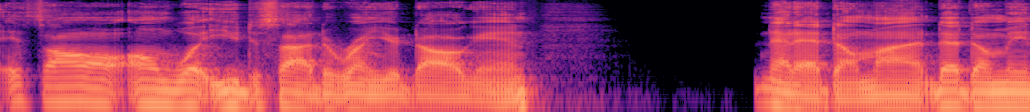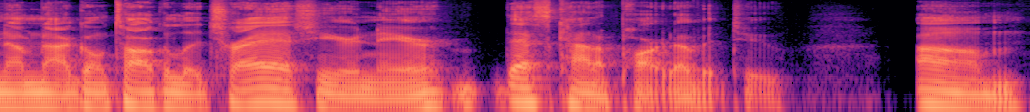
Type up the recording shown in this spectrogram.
it's all on what you decide to run your dog in. Now that don't mind. That don't mean I'm not gonna talk a little trash here and there. That's kind of part of it too. Um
